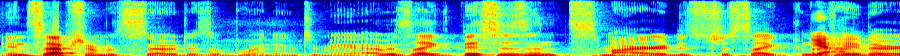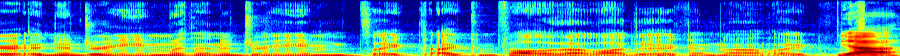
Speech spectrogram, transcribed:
Inception was so disappointing to me. I was like, this isn't smart. It's just like, Yeah. okay, they're in a dream within a dream. It's like, I can follow that logic. I'm not like Yeah.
